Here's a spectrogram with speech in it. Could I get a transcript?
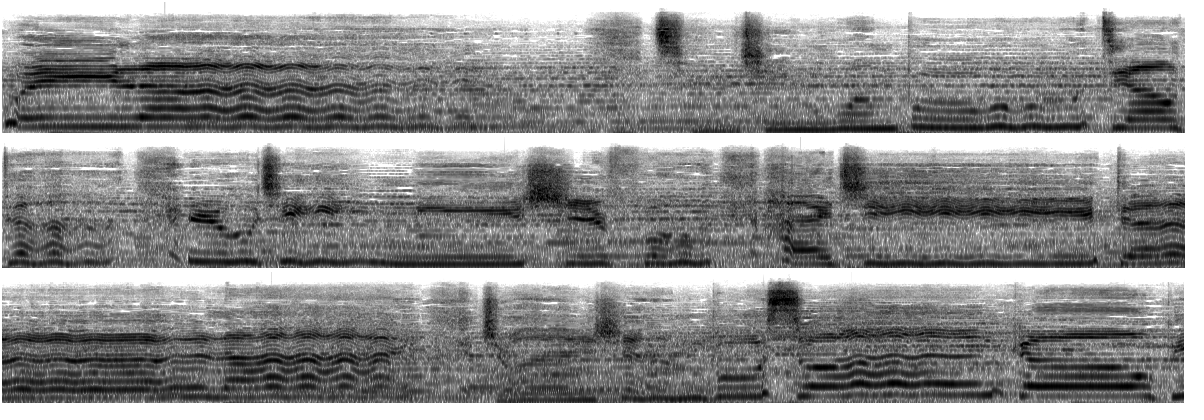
回来，曾经忘不掉的，如今你是否还记得来？转身不算告别，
